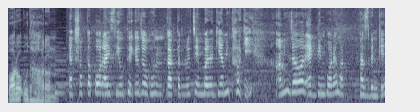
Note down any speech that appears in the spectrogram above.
বড় উদাহরণ। এক সপ্তাহ পর আইসিইউ থেকে যখন ডাক্তারের চেম্বারে গিয়ে আমি থাকি, আমি যাওয়ার একদিন পরে আমার হাজবেন্ডকে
